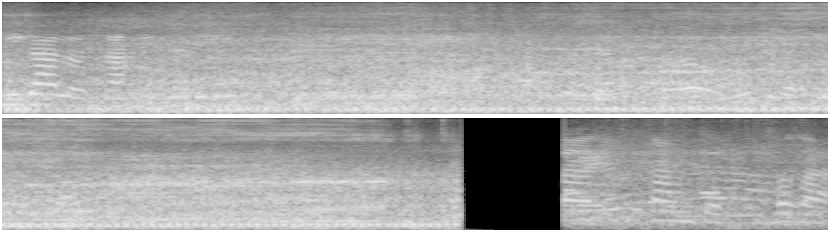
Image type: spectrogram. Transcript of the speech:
निघालो आता आम्ही घरी. काम करतो बघा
